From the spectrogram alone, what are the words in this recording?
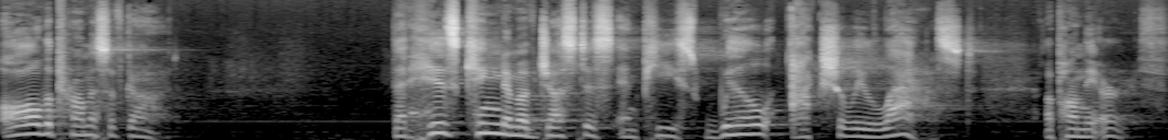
all the promise of God that his kingdom of justice and peace will actually last upon the earth.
